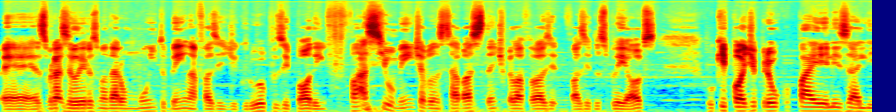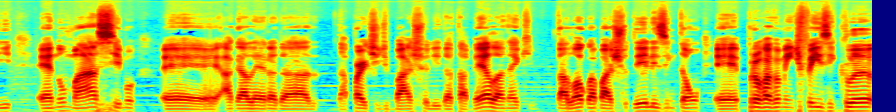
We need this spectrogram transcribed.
é, os brasileiros mandaram muito bem na fase de grupos e podem facilmente avançar bastante pela fase, fase dos playoffs. O que pode preocupar eles ali é, no máximo, é, a galera da, da parte de baixo ali da tabela, né? Que tá logo abaixo deles. Então, é, provavelmente FaZe Clan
